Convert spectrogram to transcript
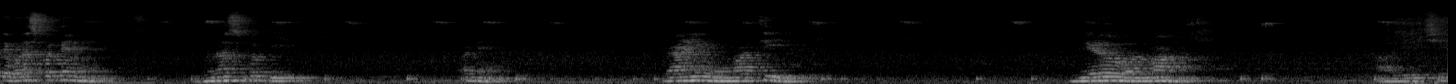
તે વનસ્પતિને વનસ્પતિ અને પ્રાણીઓમાંથી મેળવવામાં આવે છે.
